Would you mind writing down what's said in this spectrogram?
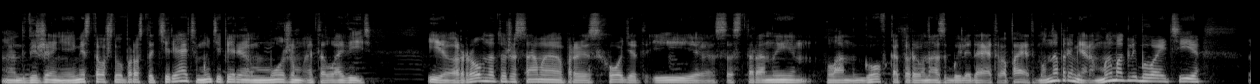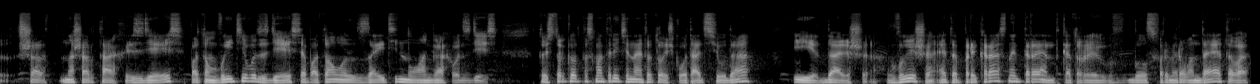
э, движения. И вместо того, чтобы просто терять, мы теперь можем это ловить. И ровно то же самое происходит и со стороны лонгов, которые у нас были до этого. Поэтому, например, мы могли бы войти э, шар на шартах здесь, потом выйти вот здесь, а потом зайти на лонгах вот здесь. То есть только вот посмотрите на эту точку, вот отсюда и дальше, выше. Это прекрасный тренд, который был сформирован до этого.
